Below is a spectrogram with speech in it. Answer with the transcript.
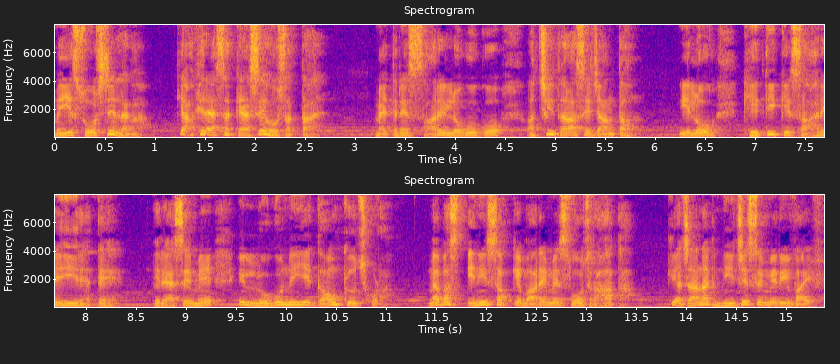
मैं ये सोचने लगा कि आखिर ऐसा कैसे हो सकता है। मैं इतने सारे लोगों को अच्छी तरह से जानता हूँ। ये लोग खेती के सहारे ही रहते हैं। फिर ऐसे में इन लोगों ने ये गाँव क्यों छोड़ा? मैं बस इन्हीं सब के बारे में सोच रहा था कि अचानक नीचे से मेरी वाइफ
